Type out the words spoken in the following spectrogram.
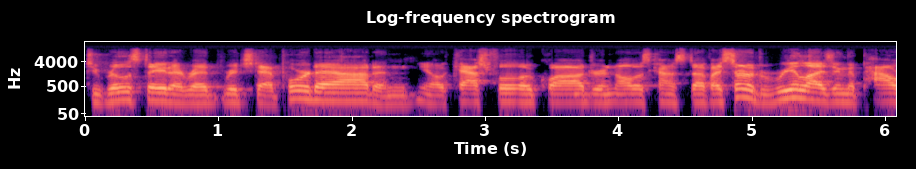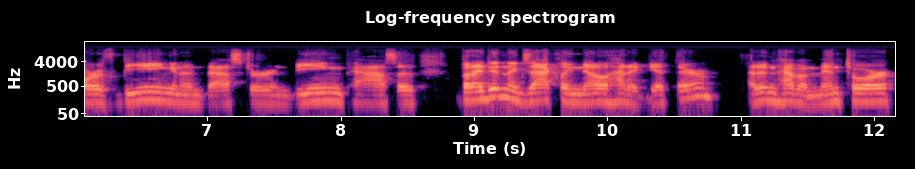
to real estate. I read Rich Dad Poor Dad and you know Cash Flow Quadrant, all this kind of stuff. I started realizing the power of being an investor and being passive, but I didn't exactly know how to get there. I didn't have a mentor.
